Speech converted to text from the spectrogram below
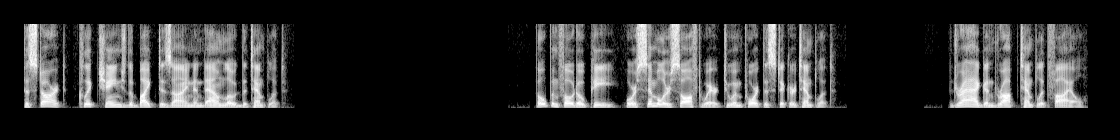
To start, click Change the bike design and download the template. Open Photopea or similar software to import the sticker template. Drag and drop template file.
